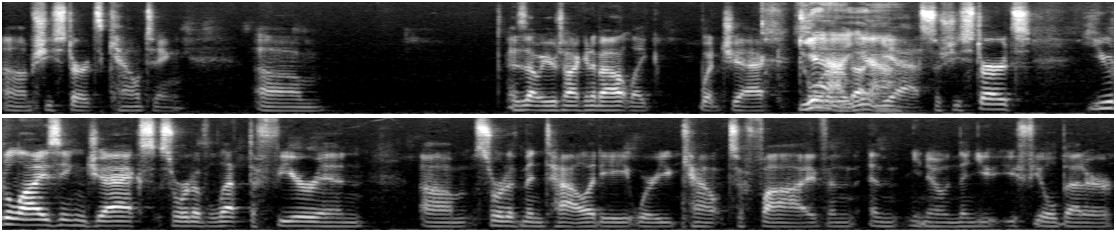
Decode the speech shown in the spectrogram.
um, she starts counting. Um, is that what you're talking about? Like what Jack told Yeah, her about? yeah. Yeah. So she starts utilizing Jack's sort of let the fear in um, sort of mentality where you count to five and, and you know, and then you, you feel better.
